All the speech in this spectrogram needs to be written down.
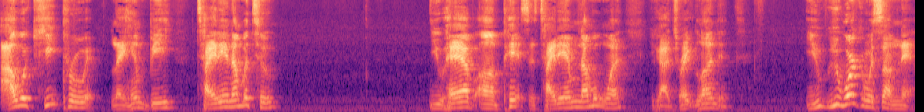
I would keep Pruitt, let him be tight end number two. You have um, Pitts as tight end number one. You got Drake London. You you working with something now.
